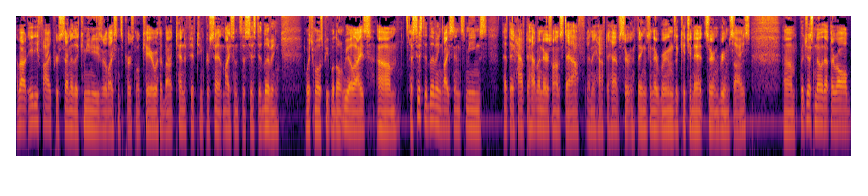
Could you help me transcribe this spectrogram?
About 85% of the communities are licensed personal care, with about 10 to 15% licensed assisted living, which most people don't realize. Um, assisted living license means that they have to have a nurse on staff, and they have to have certain things in their rooms, a kitchenette, certain room size. Um, but just know that they're all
